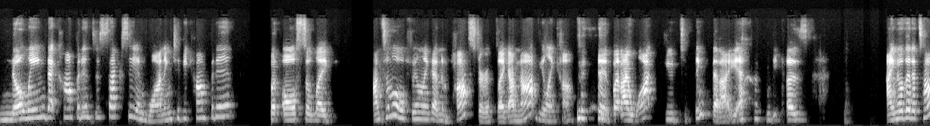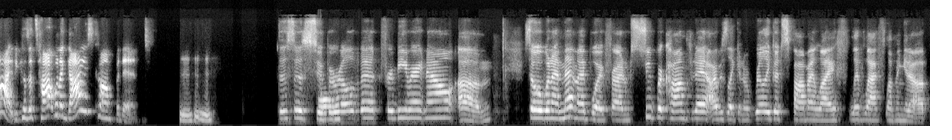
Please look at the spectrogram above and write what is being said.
knowing that confidence is sexy and wanting to be confident but also like on some level feeling like an imposter. It's like I'm not feeling confident, but I want you to think that I am because I know that it's hot because it's hot when a guy is confident. Mhm. this is super relevant for me right now. Um, so when I met my boyfriend, super confident, I was like in a really good spot in my life, live, laugh, loving it up.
